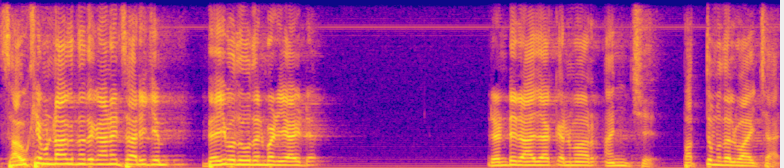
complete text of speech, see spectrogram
സൗഖ്യമുണ്ടാകുന്നത് കാണാൻ സാധിക്കും ദൈവദൂതൻ വഴിയായിട്ട്. രണ്ട് രാജാക്കന്മാർ അഞ്ച് പത്ത് മുതൽ വായിച്ചാൽ.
